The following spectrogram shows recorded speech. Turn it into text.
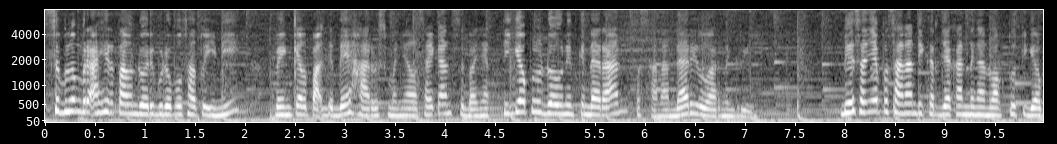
Sebelum berakhir tahun 2021 ini, bengkel Pak Gede harus menyelesaikan sebanyak 32 unit kendaraan pesanan dari luar negeri. Biasanya pesanan dikerjakan dengan waktu 30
